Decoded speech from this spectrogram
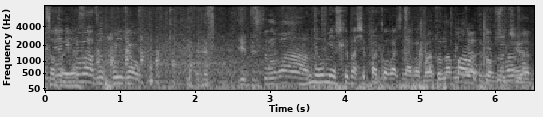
Co to jest? Nie dysponowałem. Nie umiesz chyba się pakować na wakacje. Ja to na pałę tylko wrzuciłem.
